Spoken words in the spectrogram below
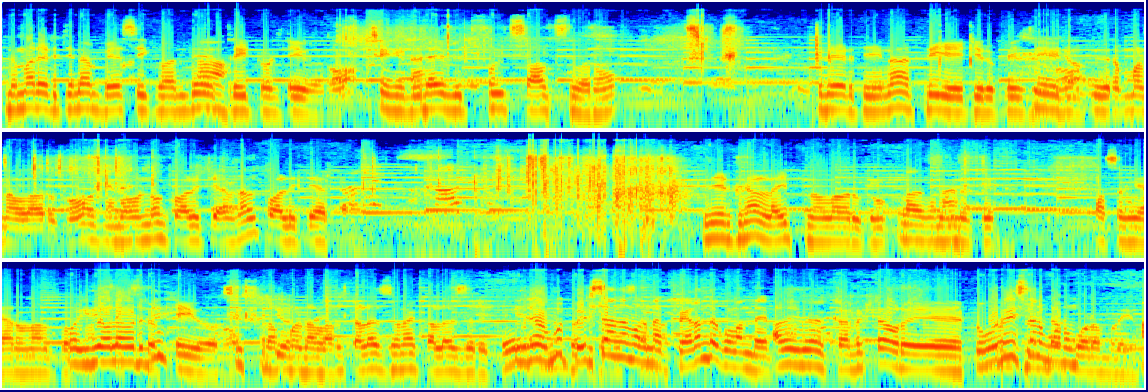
இந்த மாதிரி எடுத்தீங்கன்னா பேசிக் வந்து. த்ரீ டுவெண்ட்டி வரும். சரி வித் ஃபுல் சாக்ஸ் வரும். இது எடுத்தீங்கன்னா த்ரீ எயிட்டி ருபீஸ் இது ரொம்ப நல்லா இருக்கும். ஒன்றும் குவாலிட்டியா இருந்தாலும் குவாலிட்டியா இருக்கும் இது எடுத்தீங்கன்னா லைஃப் நல்லா இருக்கும். உங்களுக்கு பசங்க யாரும் ஓ, இது எவ்வளவு வருது? 650 வரும். ரொம்ப நல்லா இருக்கும் கலர்ஸ் கலர்ஸ் இருக்கு. இது ரொம்ப பெருசா இருந்தா நான் பிறந்த குழந்தை. அது கரெக்டா ஒரு டூ வயசுல வயசுல போட போட முடியும்?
